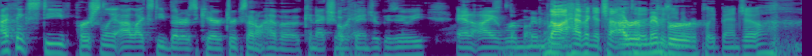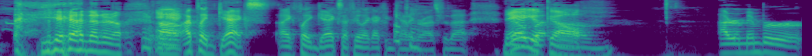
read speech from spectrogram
I think Steve personally, I like Steve better as a character because I don't have a connection with Banjo Kazooie, and I remember Not having a childhood. 'cause I remember- never played Banjo. yeah, no, no, no. Uh, I played Gex. I played Gex. I feel like I can Okay. categorize for that. There you but, go. Um, I remember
